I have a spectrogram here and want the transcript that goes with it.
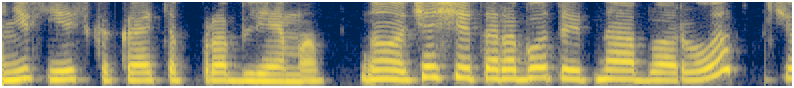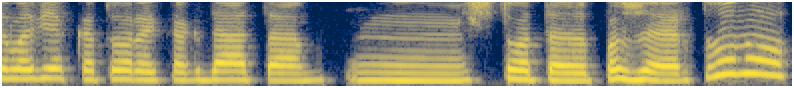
у них есть какая-то проблема. Но чаще это работает наоборот. Человек, который когда-то что-то пожертвовал,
